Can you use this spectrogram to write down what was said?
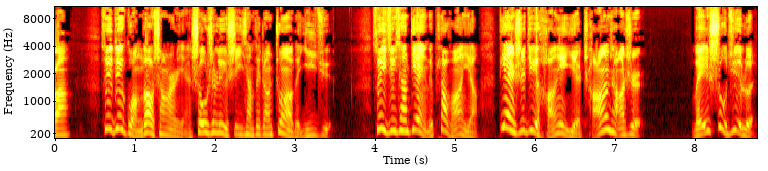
吧？所以对广告商而言，收视率是一项非常重要的依据。所以就像电影的票房一样，电视剧行业也常常是唯数据论，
